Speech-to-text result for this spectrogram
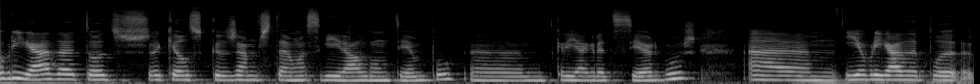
obrigada a todos aqueles que já me estão a seguir há algum tempo, um, queria agradecer-vos um, e obrigada por,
